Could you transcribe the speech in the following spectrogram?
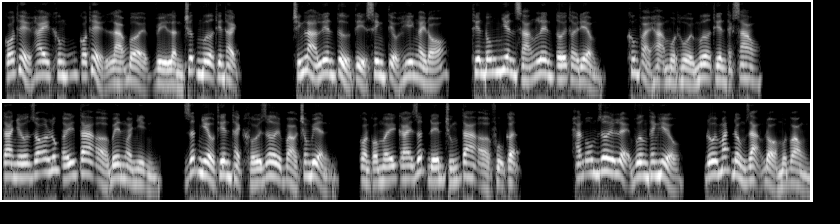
có thể hay không có thể là bởi vì lần trước mưa thiên thạch. Chính là liên tử tỷ sinh tiểu hy ngày đó, thiên bỗng nhiên sáng lên tới thời điểm, không phải hạ một hồi mưa thiên thạch sao. Ta nhớ rõ lúc ấy ta ở bên ngoài nhìn, rất nhiều thiên thạch khối rơi vào trong biển, còn có mấy cái rất đến chúng ta ở phụ cận. Hắn ôm rơi lệ vương thanh hiểu, đôi mắt đồng dạng đỏ một vòng,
